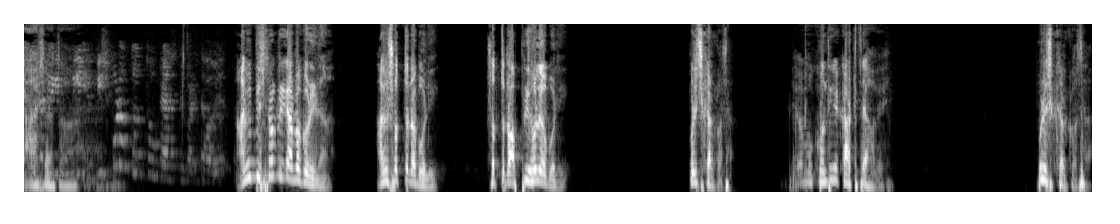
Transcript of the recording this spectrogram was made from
আচ্ছা, তো। আমি বিস্ফোরক আমরা করি না। আমি সত্যটা বলি। সত্যটা অপ্রিয় হলেও বলি। পরিষ্কার কথা। এবার মুখ্যমন্ত্রীকে কাটতে হবে। পরিষ্কার কথা।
